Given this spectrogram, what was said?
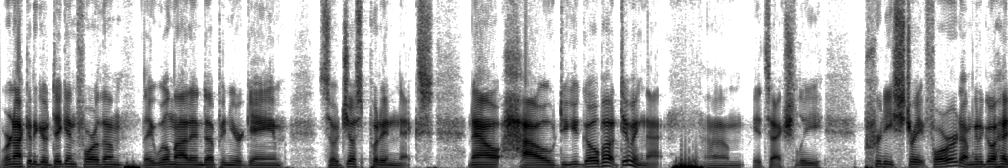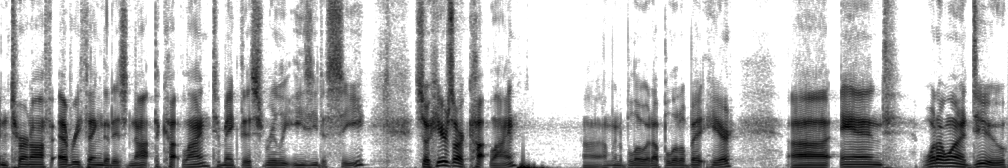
we're not going to go digging for them. They will not end up in your game, so just put in nicks. Now, how do you go about doing that? Um, it's actually pretty straightforward. I'm going to go ahead and turn off everything that is not the cut line to make this really easy to see. So here's our cut line. Uh, I'm going to blow it up a little bit here. Uh, and what I want to do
